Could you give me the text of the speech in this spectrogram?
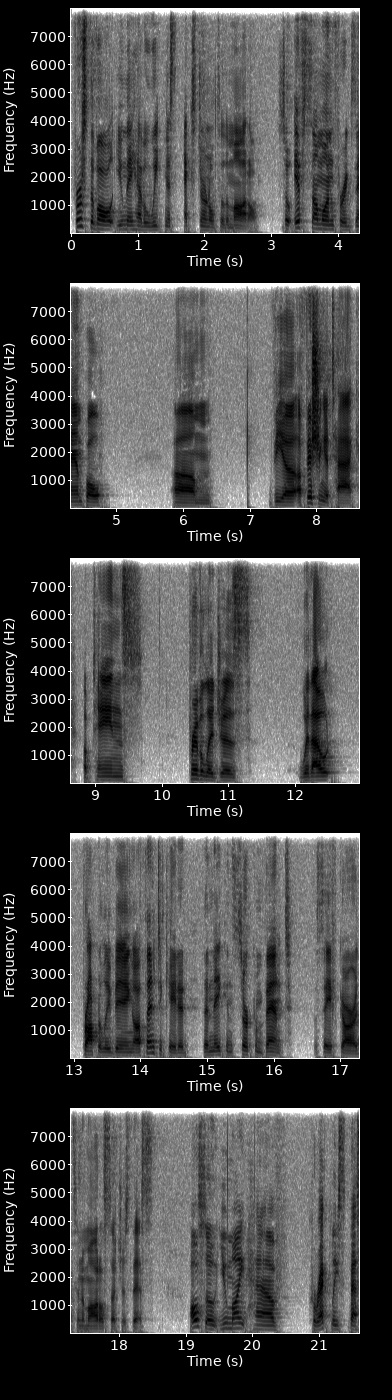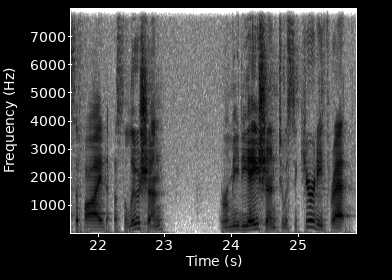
First of all, you may have a weakness external to the model. So if someone, for example, um, via a phishing attack, obtains privileges without properly being authenticated, then they can circumvent the safeguards in a model such as this. Also, you might have correctly specified a solution, a remediation to a security threat,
